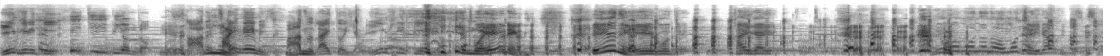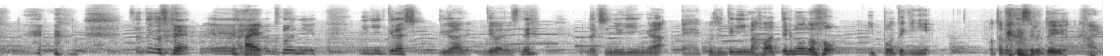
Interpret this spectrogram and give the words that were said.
インフィニティビヨンド。いやさあいいの My name is バズ・ライトイヤー。インフィニティビヨンド。いやもうええねん。ええねん英語で。海外。両物のおもちゃいらんねん別に。それ さあということで、えーはい。このニューギンクラシックがではですね私ニューギンが、えー個人的に今ハマってるものを一方的にお届けするという はい。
